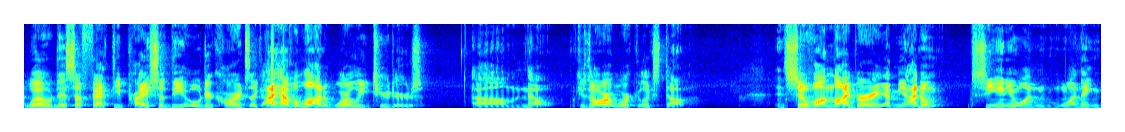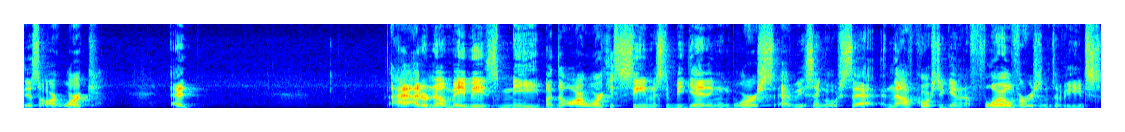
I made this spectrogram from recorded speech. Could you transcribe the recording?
will this affect the price of the older cards? Like I have a lot of Worldly Tutors. Um, no, because the artwork looks dumb. And Sylvan Library, I mean, I don't see anyone wanting this artwork. I, I don't know. Maybe it's me, but the artwork seems to be getting worse every single set. And now, of course, you're getting a foil versions of each.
